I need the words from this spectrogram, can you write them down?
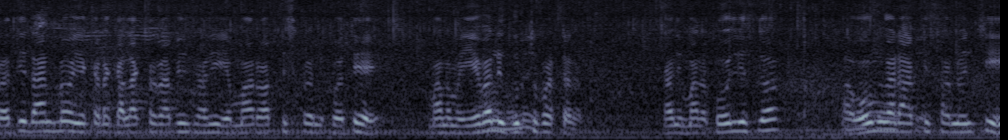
ప్రతి దాంట్లో ఇక్కడ కలెక్టర్ ఆఫీస్ కానీ ఎంఆర్ ఆఫీస్ కానీ పోతే మనం ఎవరిని గుర్తుపట్టరు కానీ మన పోలీస్లో హోంగార్డ్ ఆఫీసర్ నుంచి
